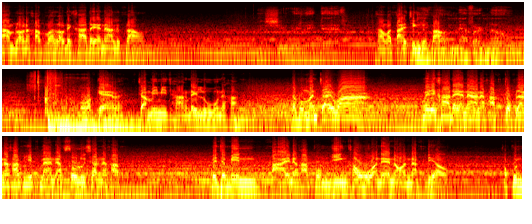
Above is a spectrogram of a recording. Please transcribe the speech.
ถามเรานะครับว่าเราได้ฆ่าไดอาน่าหรือเปล่า is she really dead? ถามว่าตายจริงหรือเปล่า will never know. บอกว่าแกจะไม่มีทางได้รู้นะครับ แต่ผมมั่นใจว่าไม่ได้ฆ่าไดอาน่านะครับ จบแล้วนะครับ Hitman Absolution นะครับ เบนจามินตายนะครับ ผมยิงเข้าหัวแน่นอนนัดเดียว ขอบคุณเ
